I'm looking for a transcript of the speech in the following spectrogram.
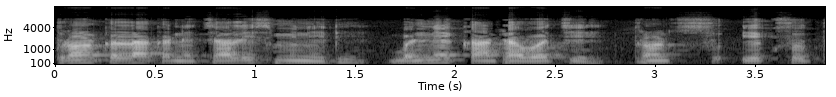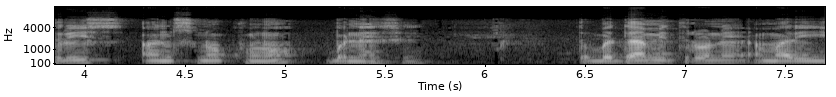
ત્રણ કલાક અને ચાલીસ મિનિટે બંને કાંટા વચ્ચે ત્રણસો એકસો ત્રીસ અંશનો ખૂણો બને છે. તો બધા મિત્રોને અમારી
